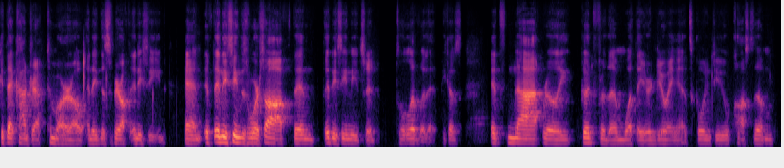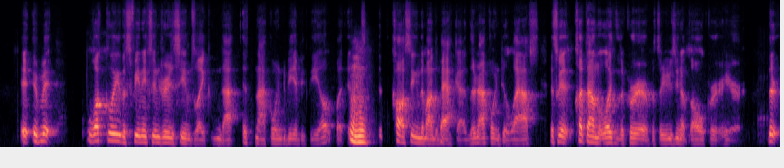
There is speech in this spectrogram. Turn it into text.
get that contract tomorrow and they disappear off the indie scene. And if the indie scene is worse off, then the indie scene needs to, to live with it because it's not really good for them what they are doing. It's going to cost them. It, it, luckily, this Fenix injury seems like not it's not going to be a big deal, but it's, mm-hmm. it's costing them on the back end. They're not going to last. It's going to cut down the length of the career, but they're using up the whole career here. They're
